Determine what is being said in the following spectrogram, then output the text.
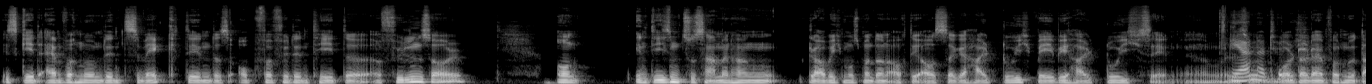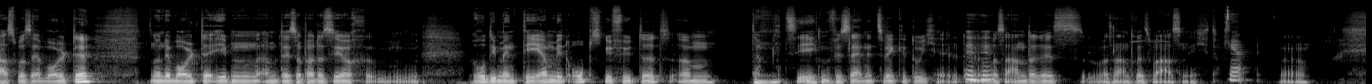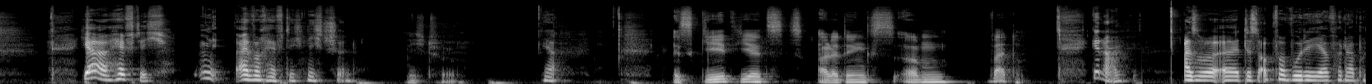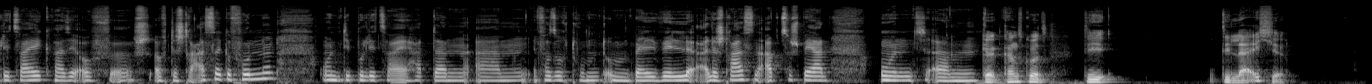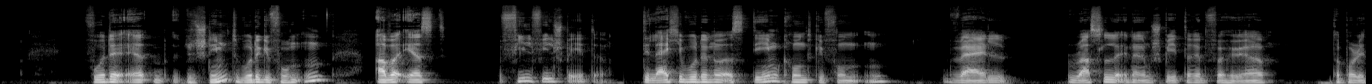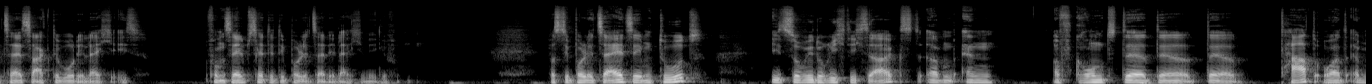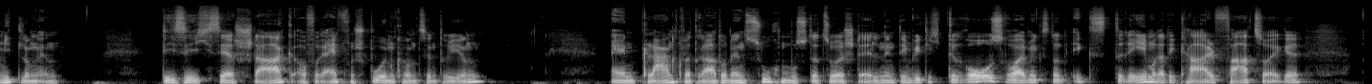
Es geht einfach nur um den Zweck, den das Opfer für den Täter erfüllen soll. Und in diesem Zusammenhang, glaube ich, muss man dann auch die Aussage halt durch, Baby, halt durchsehen. Ja, ja also natürlich. Er wollte halt einfach nur das, was er wollte. Und er wollte eben, ähm, deshalb hat er sie auch ähm, rudimentär mit Obst gefüttert. Ähm, damit sie eben für seine Zwecke durchhält. Mhm. Was anderes, was anderes war es nicht. Ja. ja. Ja, heftig. Einfach heftig, nicht schön. Nicht schön. Ja. Es geht jetzt allerdings ähm, weiter. Genau. Also äh, das Opfer wurde ja von der Polizei quasi auf, äh, auf der Straße gefunden und die Polizei hat dann ähm, versucht, rund um Belleville alle Straßen abzusperren und ähm, ganz kurz, die, die Leiche wurde, er, stimmt, wurde gefunden, aber erst viel, viel später. Die Leiche wurde nur aus dem Grund gefunden, weil Russell in einem späteren Verhör der Polizei sagte, wo die Leiche ist. Von selbst hätte die Polizei die Leiche nie gefunden. Was die Polizei jetzt eben tut, ist, so wie du richtig sagst, ähm, ein aufgrund der, der, der Tatortermittlungen, die sich sehr stark auf Reifenspuren konzentrieren, ein Planquadrat oder ein Suchmuster zu erstellen, in dem wirklich großräumigst und extrem radikal Fahrzeuge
